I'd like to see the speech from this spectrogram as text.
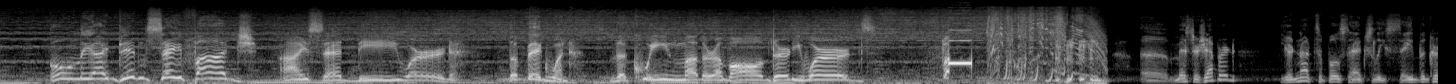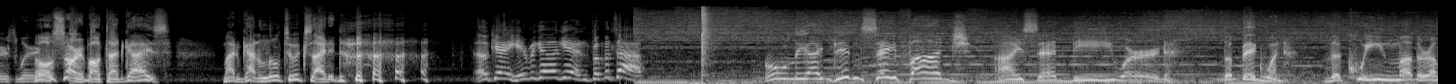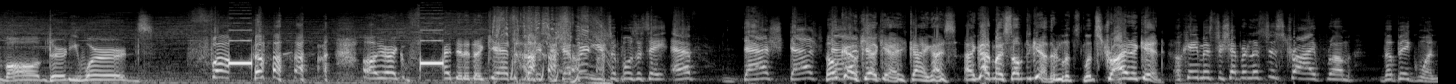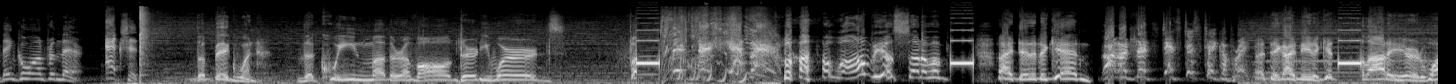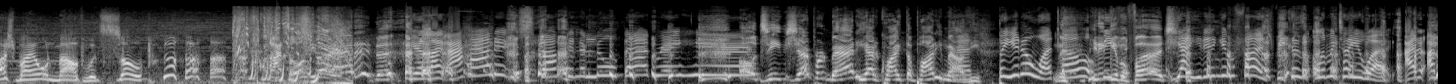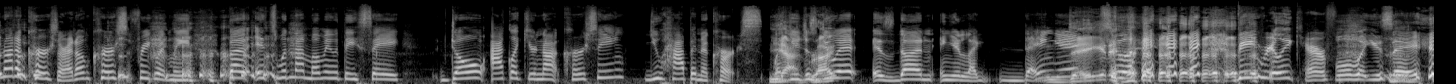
Only I didn't say fudge. I said the word. The big one. The queen mother of all dirty words. Uh, Mr. Shepherd, you're not supposed to actually say the curse word. Oh, sorry about that, guys. Might have got a little too excited. Okay, here we go again from the top. Only I didn't say fudge. I said the word. The big one. The queen mother of all dirty words. Fuck. oh, you're like, I did it again. Mr. Shepherd, you're supposed to say F dash dash. okay, dash. okay, okay, okay, guys. I got myself together. Let's let's try it again. Okay, Mr. Shepherd, let's just try from the big one, then go on from there. Action. The big one. The queen mother of all dirty words. Mr. Shepherd! well, I'll be a son of a. I did it again. All right, let's, let's just take a break. I think I need to get the out of here and wash my own mouth with soap. I told you I had it. You're like, I had it stuck in a little bag right here. oh, Jean Shepherd, man. He had quite the potty mouth. He, but you know what though? He didn't give a fudge. Yeah, he didn't give a fudge because let me tell you what. I, am not a cursor. I don't curse frequently, but it's when that moment when they say, "Don't act like you're not cursing." You happen to curse. Like Yeah, you just right? do it. It's done, and you're like, "Dang it!" Dang it. Like, being really careful what you say.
